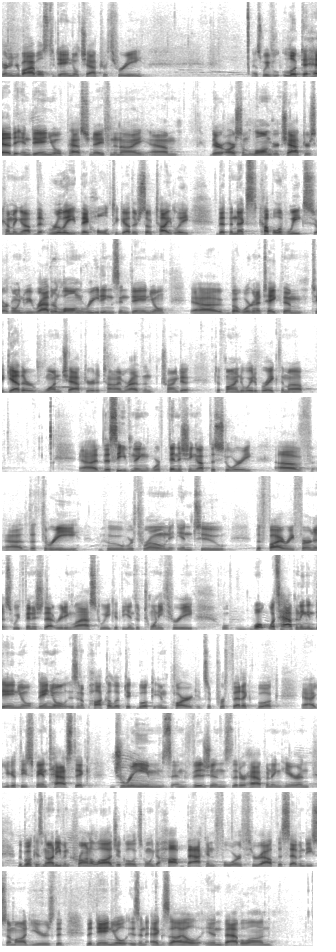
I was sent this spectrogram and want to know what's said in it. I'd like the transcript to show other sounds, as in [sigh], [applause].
Turn in your Bibles to Daniel chapter 3. As we've looked ahead in Daniel, Pastor Nathan and I, um, there are some longer chapters coming up that really they hold together so tightly that the next couple of weeks are going to be rather long readings in Daniel. Uh, but we're going to take them together, one chapter at a time, rather than trying to, to find a way to break them up. Uh, this evening, we're finishing up the story of uh, the three who were thrown into the fiery furnace. We finished that reading last week at the end of 23. What, what's happening in Daniel? Daniel is an apocalyptic book in part, it's a prophetic book. Uh, you get these fantastic dreams and visions that are happening here. And the book is not even chronological. It's going to hop back and forth throughout the 70 some odd years that, that Daniel is in exile in Babylon.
